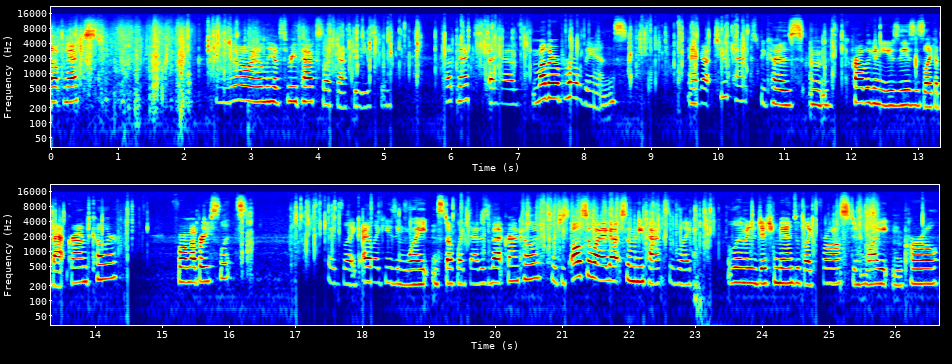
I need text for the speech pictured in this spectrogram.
Up next, no, I only have three packs left after these two. Up next, I have Mother of Pearl bands. And I got two packs because I'm probably going to use these as like a background color for my bracelets. Because like I like using white and stuff like that as a background color. Which is also why I got so many packs of like limited edition bands with like frost and white and pearl.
